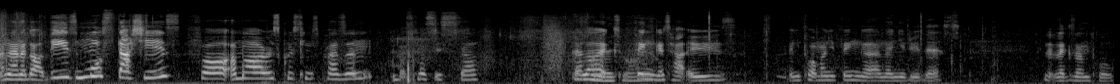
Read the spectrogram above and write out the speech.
And then I got these mustaches for Amara's Christmas present. That's my sister. They're like finger tattoos. And you put them on your finger and then you do this. Little example.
